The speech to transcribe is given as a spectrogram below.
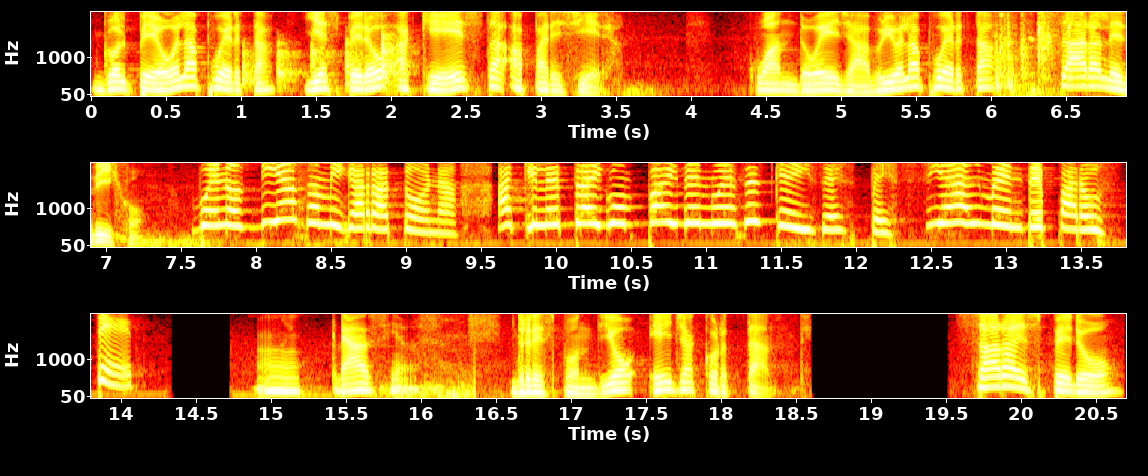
Golpeó la puerta y esperó a que ésta apareciera. Cuando ella abrió la puerta, Sara le dijo, Buenos días, amiga ratona. Aquí le traigo un pie de nueces que hice especialmente para usted. Mm, gracias. Respondió ella cortante. Sara esperó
